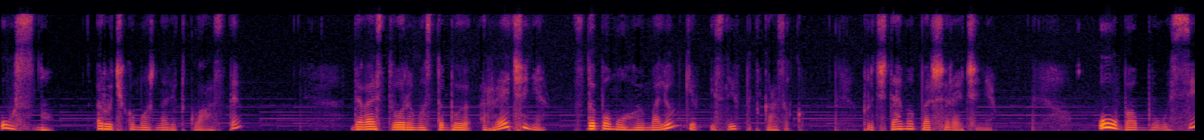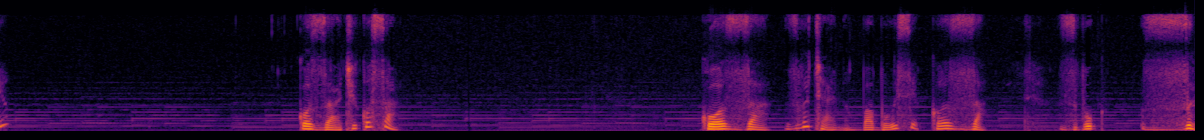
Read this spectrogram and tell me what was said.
усно. Ручку можна відкласти. Давай створимо з тобою речення з допомогою малюнків і слів підказок. Прочитаємо перше речення. У бабусі коза чи коса? Коза. Звичайно, бабусі коза. Звук з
